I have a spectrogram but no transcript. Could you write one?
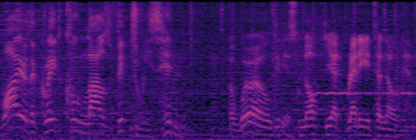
Why are the great Kung Lao's victories hidden? The world is not yet ready to know them.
